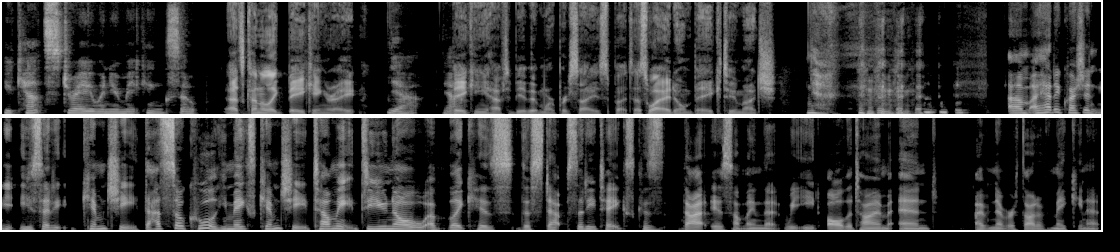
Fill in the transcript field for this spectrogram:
you can't stray when you're making soap. That's kind of like baking, right? Yeah, yeah. Baking, you have to be a bit more precise, but that's why I don't bake too much. um, I had a question. You said kimchi. That's so cool. He makes kimchi. Tell me, do you know uh, like his the steps that he takes? Because that is something that we eat all the time, and I've never thought of making it.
